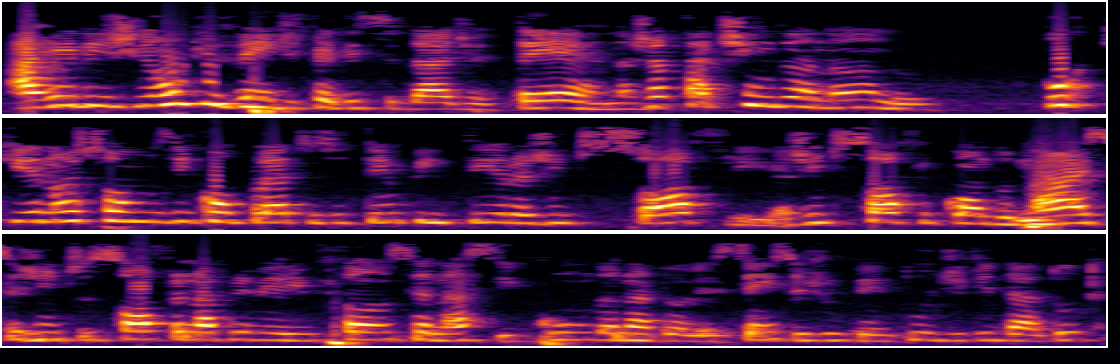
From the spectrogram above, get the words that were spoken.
a religião que vem de felicidade eterna já está te enganando. Porque nós somos incompletos o tempo inteiro, a gente sofre, a gente sofre quando nasce, a gente sofre na primeira infância, na segunda, na adolescência, juventude, vida adulta.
